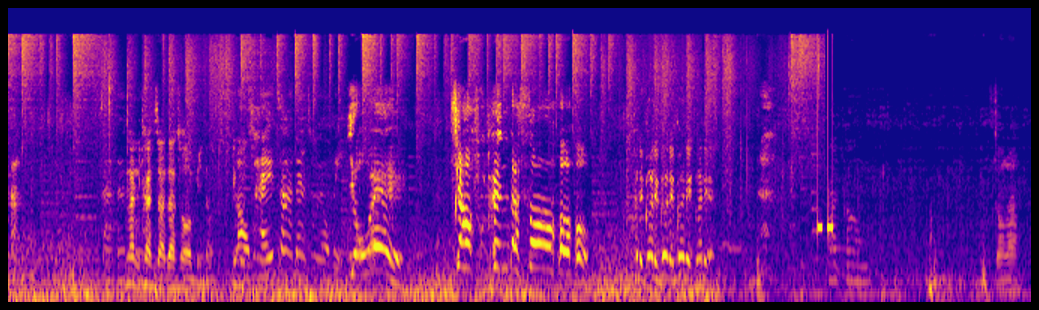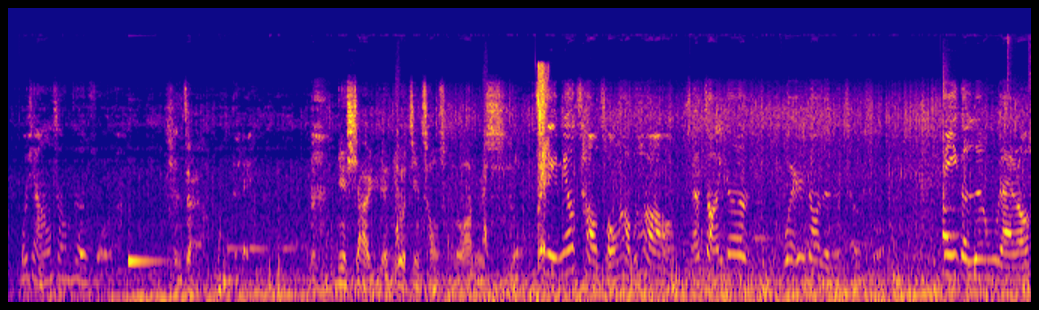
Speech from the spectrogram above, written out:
看。那你看炸弹葱油饼呢？老牌炸弹葱油饼，有哎、加喷的送，快点快点快点快点快点！老公，怎么了？我想要上厕所了。现在啊，对，因为下雨耶，你如果进草丛的话，你会湿哦。这里没有草丛，好不好？想找一个不会遇到人的厕所。第一个任务来喽，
